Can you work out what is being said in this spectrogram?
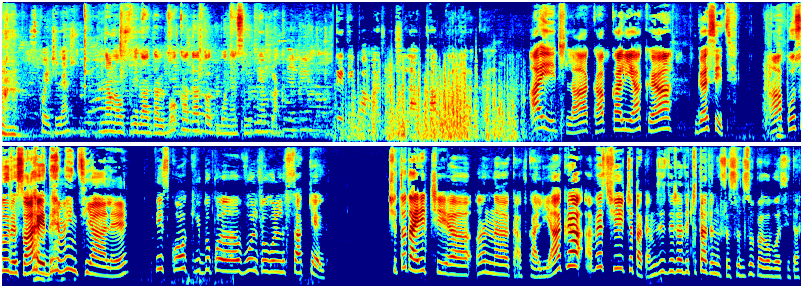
Scoicile. N-am oprit la Dalboca, dar tot bune sunt, mie îmi plac. De timp am ajuns și la Cap Caliacra. Aici, la Cap Caliacra, găsiți apusuri de soare demențiale. Fiți cu ochii după vulturul Sacher. Și tot aici, uh, în Cafcaliacra, aveți și cetate. Am zis deja de cetate, nu știu, sunt super obosită.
